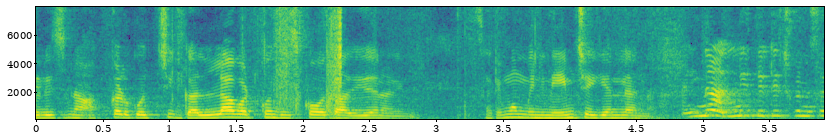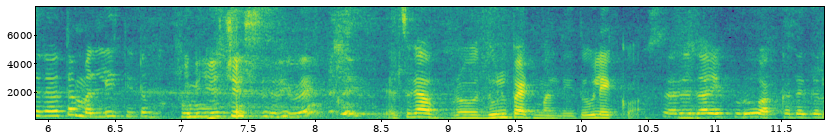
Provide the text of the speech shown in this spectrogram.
తెలిసినా అక్కడికి వచ్చి గల్లా పట్టుకొని తీసుకోవద్దు అది అని అనింది. సరే మమ్మీ నేను ఏం చెయ్యనులే అన్న. అయినా అన్ని తిట్టించుకున్న తర్వాత మళ్ళీ తిట్ట చేస్తుంది ఈమె తెలుసుగా బ్రో ధూళి పెట్టమంది ధూళి ఎక్కువ. సరేదా ఇప్పుడు అక్క దగ్గర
